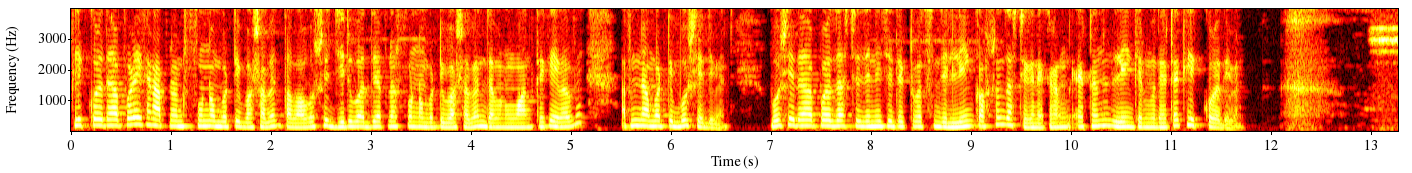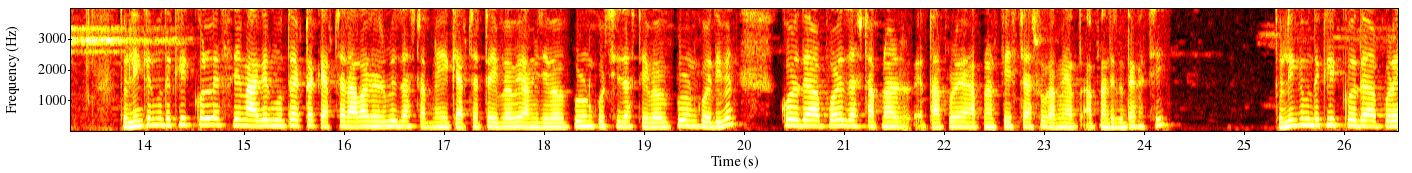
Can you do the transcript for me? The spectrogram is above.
ক্লিক করে দেওয়ার পরে এখানে আপনার ফোন নম্বরটি বসাবেন। তবে অবশ্যই জিরো বাদ দিয়ে আপনার ফোন নম্বরটি বসাবেন। যেমন ওয়ান থেকে এভাবে আপনি নাম্বারটি বসিয়ে দিবেন। বসিয়ে দেওয়ার পরে জাস্ট যে নিচে দেখতে পাচ্ছেন যে লিঙ্ক অপশন জাস্ট এখানে একটা লিঙ্কের মধ্যে একটা ক্লিক করে দিবেন। তো লিঙ্কের মধ্যে ক্লিক করলে সেম আগের মতো একটা ক্যাপচার আবার আসবে জাস্ট আপনি এই ক্যাপচারটা এইভাবে, আমি যেভাবে পূরণ করছি জাস্ট এইভাবে পূরণ করে দিবেন। করে দেওয়ার পরে জাস্ট আপনার, তারপরে আপনার পেজটা আসুক, আমি আপনাদেরকে দেখাচ্ছি। তো লিঙ্কের মধ্যে ক্লিক করে দেওয়ার পরে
